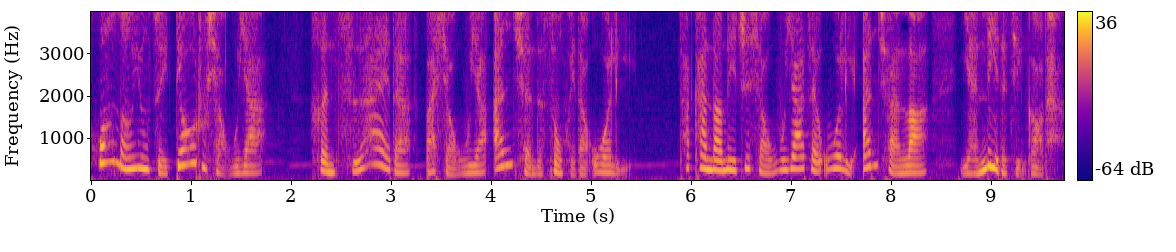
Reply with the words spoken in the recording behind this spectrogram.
慌忙用嘴叼住小乌鸦，很慈爱地把小乌鸦安全地送回到窝里。他看到那只小乌鸦在窝里安全了，严厉地警告它：“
